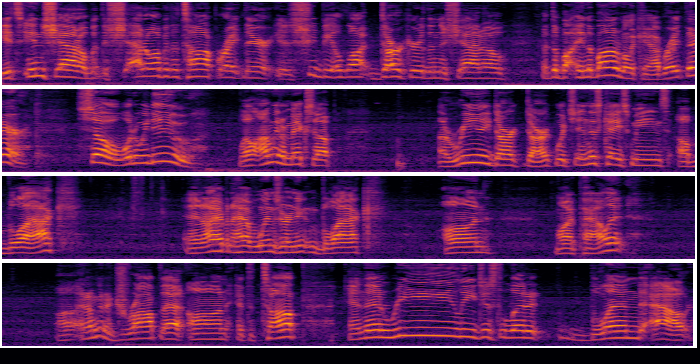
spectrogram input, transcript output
it's in shadow, but the shadow up at the top right there is should be a lot darker than the shadow at the in the bottom of the cab right there. So what do we do? Well, I'm going to mix up a really dark dark, which in this case means a black. And I happen to have Winsor & Newton black on my palette. Uh, and I'm going to drop that on at the top and then really just let it blend out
